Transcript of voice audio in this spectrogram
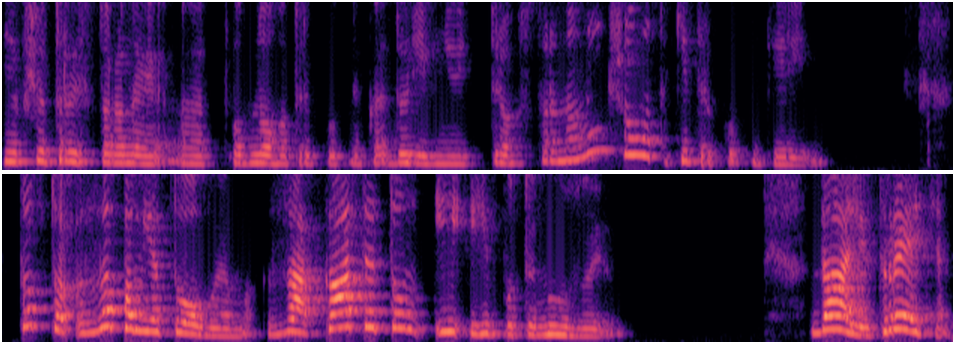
якщо три сторони е, одного трикутника дорівнюють трьом сторонам іншого, такі трикутники рівні. Тобто запам'ятовуємо за катетом і гіпотенузою. Далі, третє.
